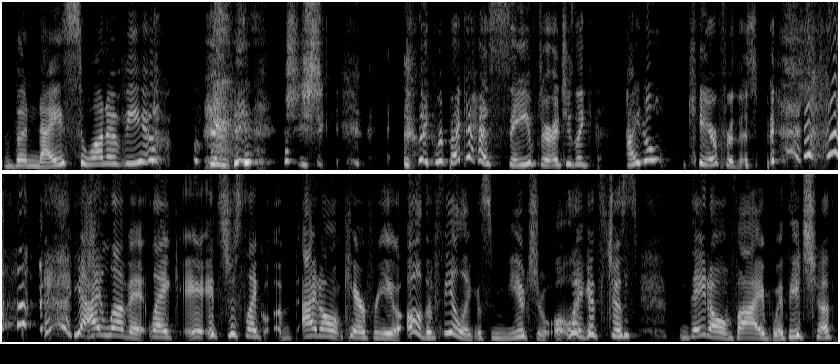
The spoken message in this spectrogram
the nice one of you." she, she, like Rebekah has saved her, and she's like, I don't care for this bitch. yeah, I love it. Like i- it's just like um, I don't care for you. Oh, the feeling is mutual. Like it's just they don't vibe with each other.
